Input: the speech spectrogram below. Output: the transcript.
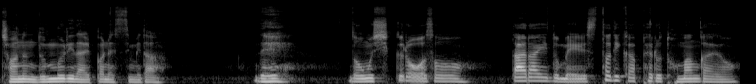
저는 눈물이 날 뻔했습니다. 네, 너무 시끄러워서 딸아이도 매일 스터디 카페로 도망가요.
